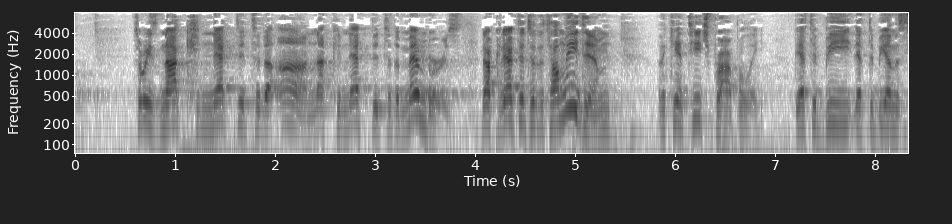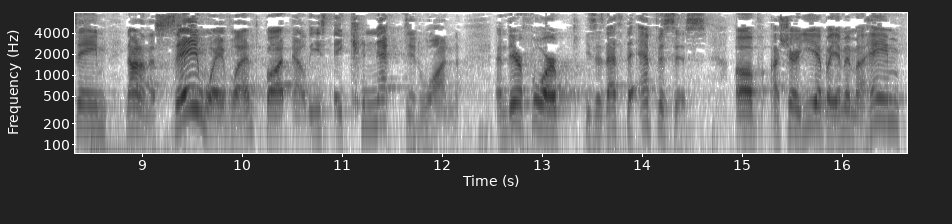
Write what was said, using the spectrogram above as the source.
Somebody's not connected to the Am, not connected to the members, not connected to the Talmidim, and they can't teach properly. They have to be, they have to be on the same, not on the same wavelength, but at least a connected one. And therefore, he says that's the emphasis of Asher Yeh Bayamim Ahem.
